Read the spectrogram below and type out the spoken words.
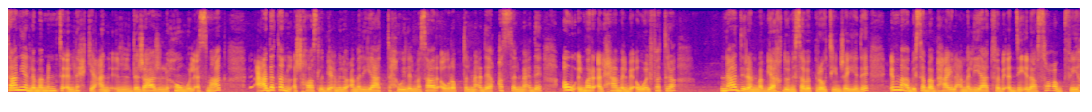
ثانيا لما بننتقل نحكي عن الدجاج اللحوم والأسماك عادة الأشخاص اللي بيعملوا عمليات تحويل المسار أو ربط المعدة قص المعدة أو المرأة الحامل بأول فترة نادرا ما بياخذوا نسب بروتين جيدة إما بسبب هاي العمليات فبيؤدي إلى صعب في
